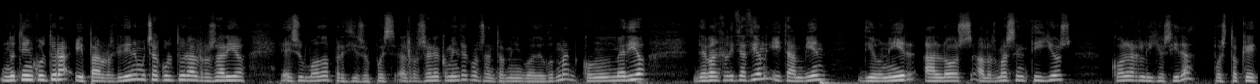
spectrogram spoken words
no tienen cultura y para los que tienen mucha cultura, el rosario es un modo precioso. Pues el rosario comienza con Santo Domingo de Guzmán, con un medio de evangelización y también de unir a los, a los más sencillos con la religiosidad, puesto que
